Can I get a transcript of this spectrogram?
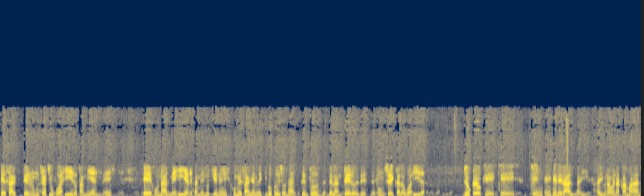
Exacto. Tienen un muchacho guajiro también, eh, eh, Jonás Mejía, que también lo tiene Comesaña en el equipo profesional, centro de- delantero, es de, Fonseca, La Guajira. Yo creo que, en, en general hay, una buena camada.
